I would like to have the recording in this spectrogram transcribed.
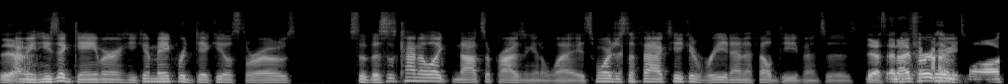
Yeah, I mean he's a gamer. He can make ridiculous throws. So this is kind of like not surprising in a way. It's more just the fact he could read NFL defenses. Yes, and I've heard him talk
